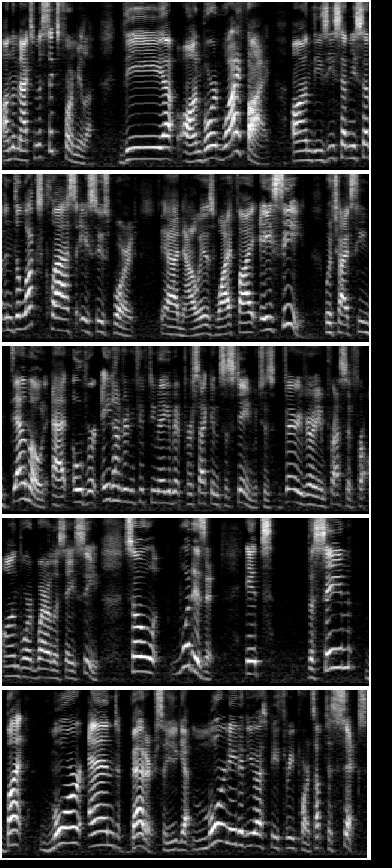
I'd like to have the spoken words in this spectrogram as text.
on the Maximus 6 formula. The uh, onboard Wi-Fi on the Z77 Deluxe class Asus board uh, now is Wi-Fi AC which I've seen demoed at over 850 megabit per second sustained, which is very, very impressive for onboard wireless AC. So what is it? It's the same, but more and better. So you get more native USB 3 ports, up to six,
